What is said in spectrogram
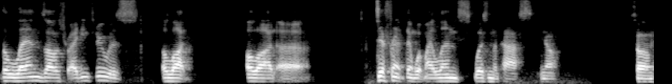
the lens I was writing through was a lot, a lot uh, different than what my lens was in the past, you know? So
